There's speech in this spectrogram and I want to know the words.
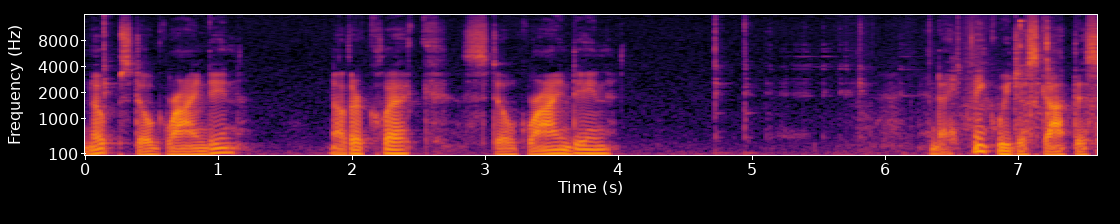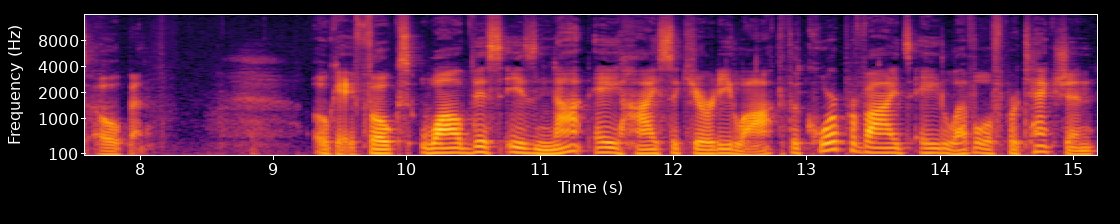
Nope, still grinding. Another click, still grinding. And I think we just got this open. Okay, folks, while this is not a high security lock, the core provides a level of protection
